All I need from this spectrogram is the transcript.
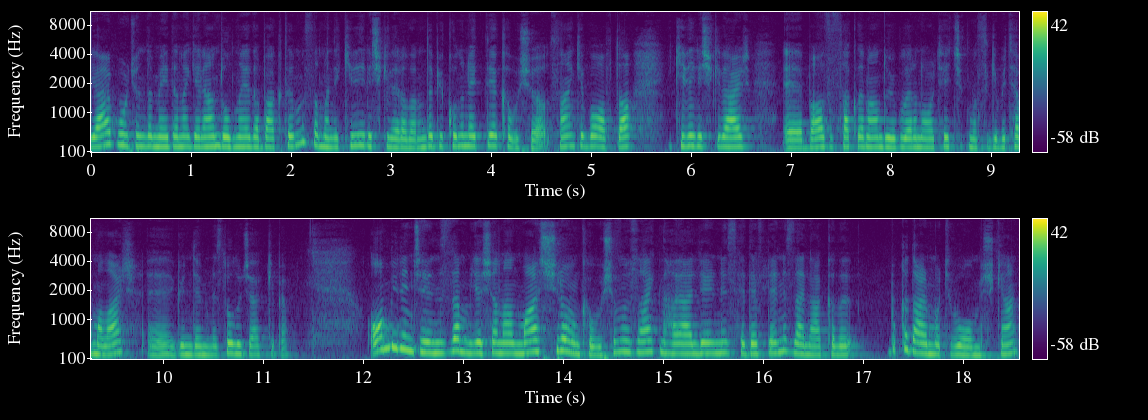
yay burcunda meydana gelen dolunaya da baktığımız zaman ikili ilişkiler alanında bir konu netliğe kavuşuyor. Sanki bu hafta ikili ilişkiler e, bazı saklanan duyguların ortaya çıkması gibi temalar e, gündeminizde olacak gibi. 11. evinizde yaşanan Mars-Şiron kavuşumu özellikle hayalleriniz, hedeflerinizle alakalı bu kadar motive olmuşken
